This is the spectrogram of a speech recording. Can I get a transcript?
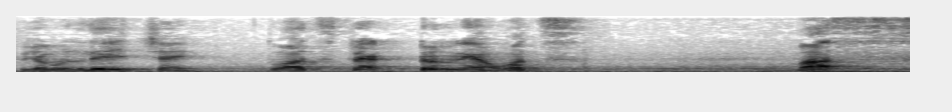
तुझ्याकडून लय इच्छा आहे. तू आज ट्रॅक्टर न्यावाच बस.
